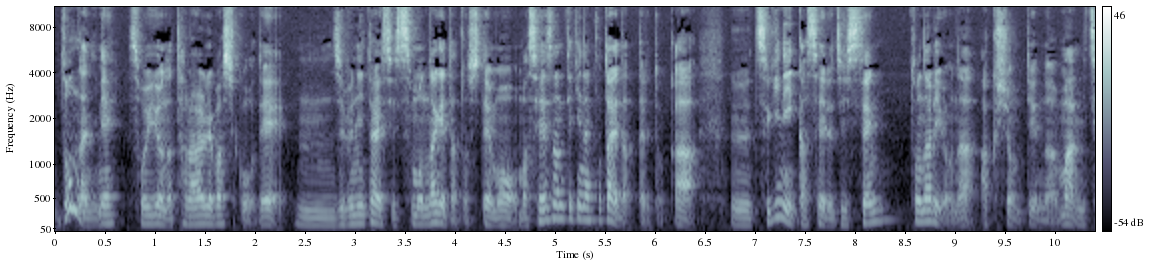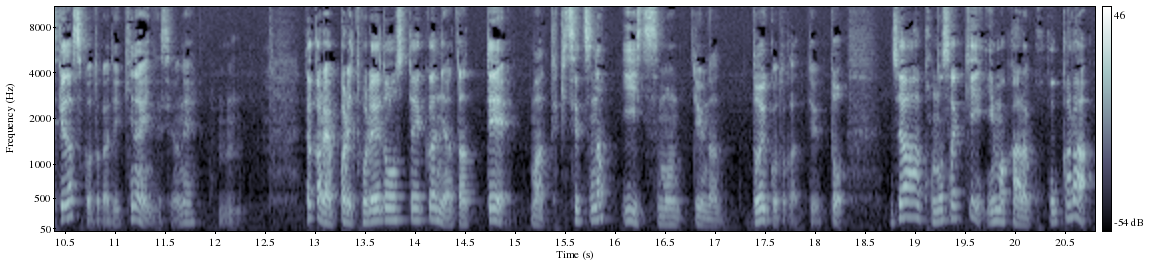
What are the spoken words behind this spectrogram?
どんなにねそういうようなたられば思考でうん自分に対して質問投げたとしても、まあ、生産的な答えだったりとかうん次に活かせる実践となるようなアクションっていうのは、まあ、見つけ出すことができないんですよね。うんだからやっぱりトレードをしていくにあたって、まあ、適切ないい質問っていうのはどういうことかっていうとじゃあこの先今からここから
